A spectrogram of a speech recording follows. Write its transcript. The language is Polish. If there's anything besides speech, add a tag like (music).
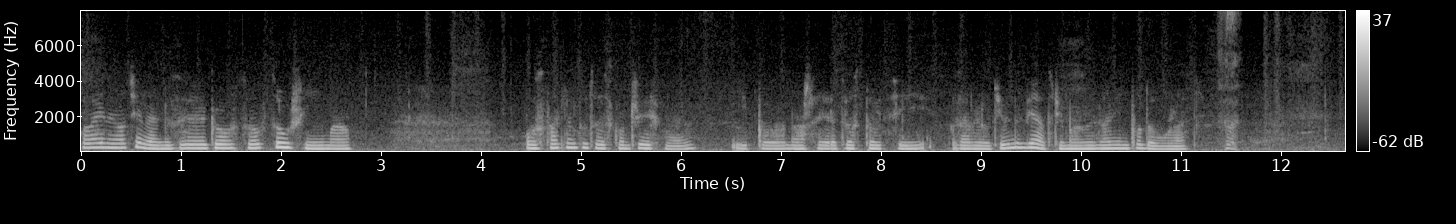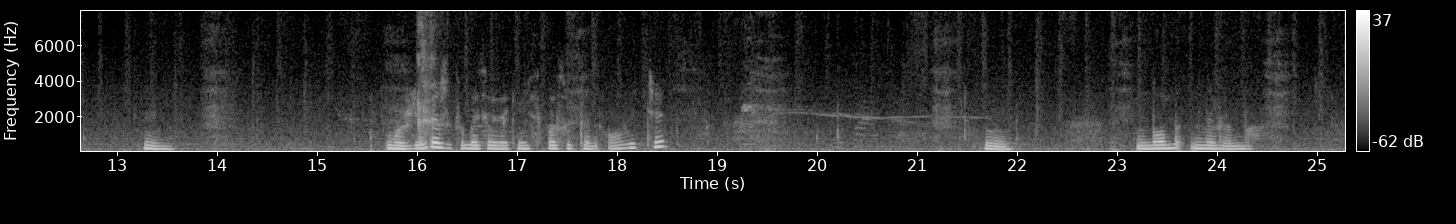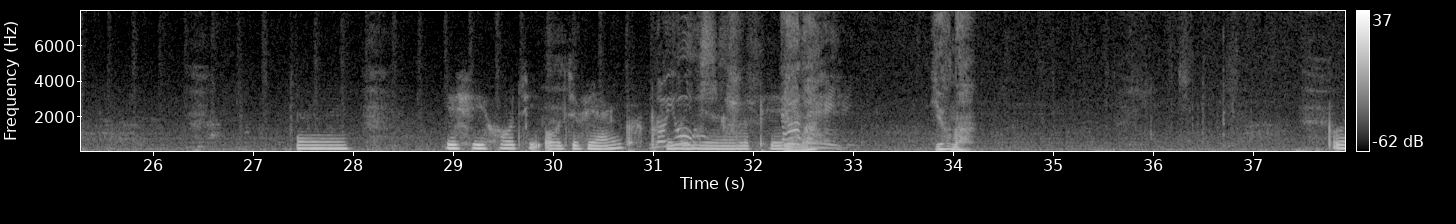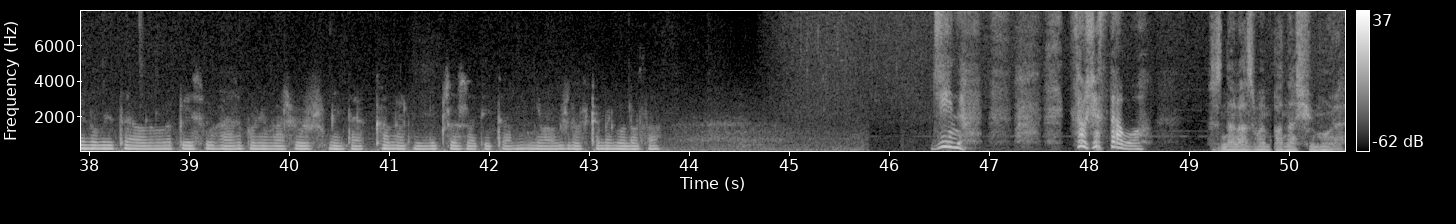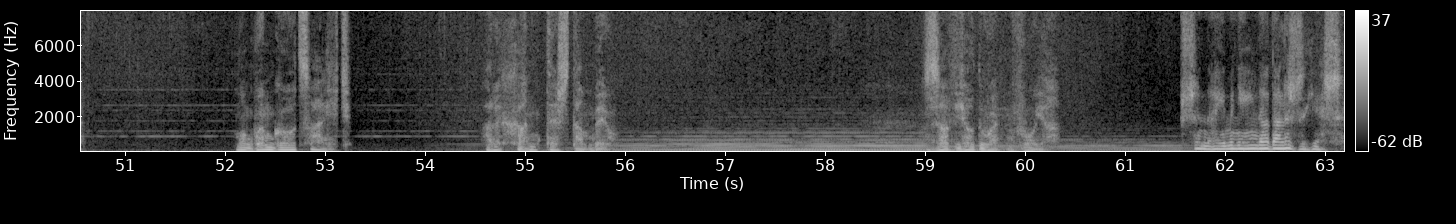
kolejny odcinek z Ghost of Tsushima. Ostatnio tutaj skończyliśmy i po naszej retrospekcji zawiał dziwny wiatr i mamy za nim podążać. (laughs) Hmm. Możliwe, że to będzie w jakiś sposób ten ojciec? Hmm. No, nie wiem. Mm, jeśli chodzi o dźwięk, No to już! będzie lepiej. Juna? Dalej! Juna, Powinno mnie ten lepiej słychać, ponieważ już mi tak kawałek mi nie przeszedł i tam nie mam już zatkanego nosa. Jin! Co się stało? znalazłem pana Simurę. Mogłem go ocalić. Ale Han też tam był. Zawiodłem wuja. Przynajmniej nadal żyjesz.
